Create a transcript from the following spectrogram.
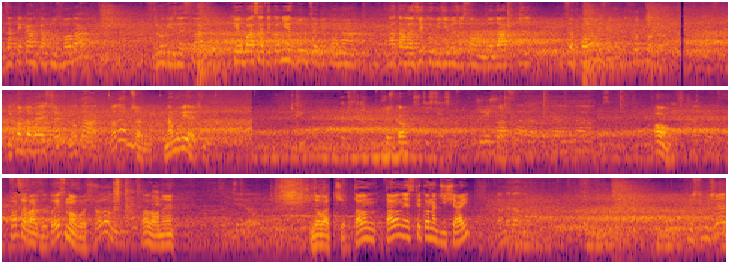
y, zapiekanka plus woda, drugi zestaw, kiełbasa tylko nie w bułce, tylko na, na talerzyku, widzimy, że są dodatki. I co, kola weźmiemy? Hot. I hot doga jeszcze? No tak. No dobrze, no. namówiłeś. Wszystko? 38. O, proszę bardzo, to jest nowość. Talony. Talony. Zobaczcie, talon, talon jest tylko na dzisiaj. Damy radę. Mieścimy się?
